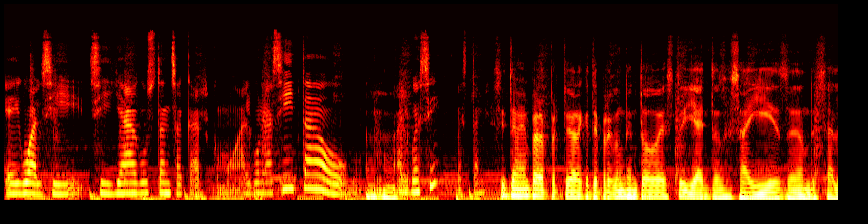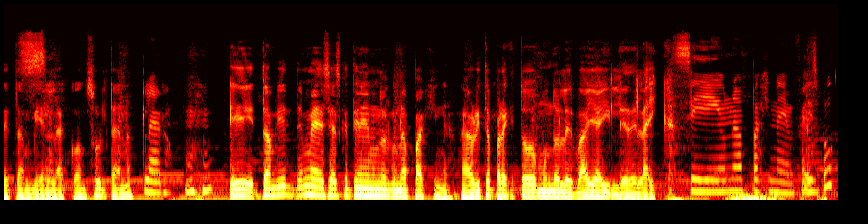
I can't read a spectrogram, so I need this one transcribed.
e igual si si ya gustan sacar como alguna cita o Ajá. algo así, pues también. Sí, también para, para que te pregunten todo esto y ya entonces ahí es de donde sale también Sí. la consulta, ¿no? Claro. Eh, también me decías que tienen alguna página. Ahorita para que todo el mundo les vaya y le dé like. Sí, una página en Facebook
